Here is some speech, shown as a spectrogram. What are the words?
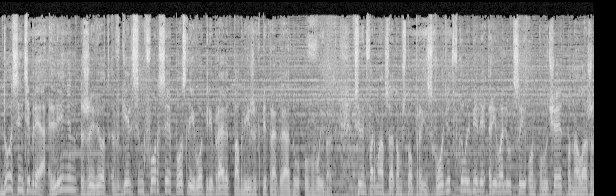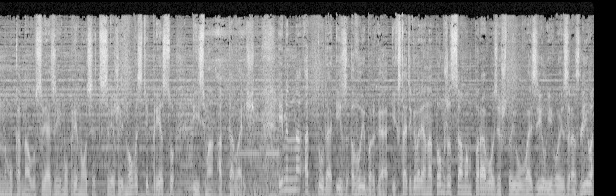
До сентября Ленин живет в Гельсингфорсе, после его переправят поближе к Петрограду в Выборг. Всю информацию о том, что происходит в колыбели революции, он получает по налаженному каналу связи. Ему приносят свежие новости, прессу, письма от товарищей. Именно оттуда, из Выборга, и, кстати говоря, на том же самом паровозе, что и увозил его из разлива,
